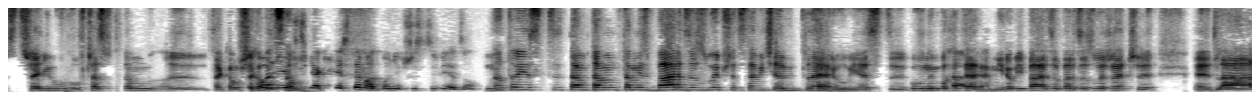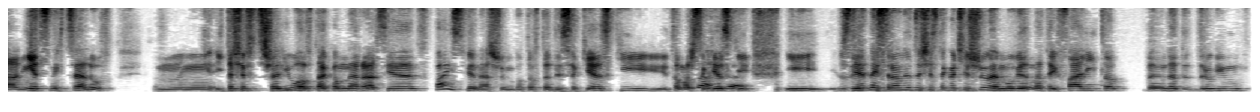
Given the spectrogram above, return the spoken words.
strzelił wówczas w tą y, taką wszechobecną jeszcze, jaki jest temat, bo nie wszyscy wiedzą. No to jest, tam, tam, tam jest bardzo zły przedstawiciel kleru, jest y, głównym bohaterem i robi bardzo, bardzo złe rzeczy y, dla niecnych celów. Mm, I to się wstrzeliło w taką narrację w państwie naszym, bo to wtedy Sekielski, Tomasz No tak, Sekielski i z jednej strony to się z tego cieszyłem, mówię, na tej fali to będę drugim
